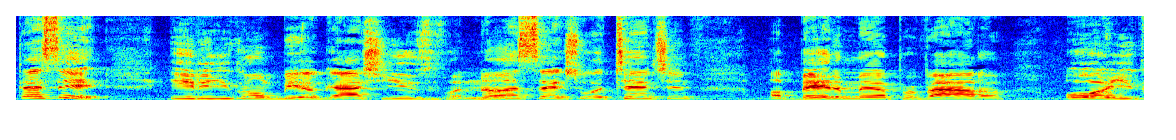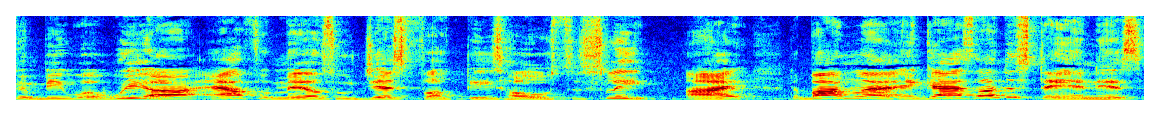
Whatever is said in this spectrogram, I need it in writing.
That's it. Either you're to be a guy she uses for non-sexual attention, a beta male provider, or you can be what we are, alpha males who just fuck these hoes to sleep. All right? The bottom line, and guys, understand this.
